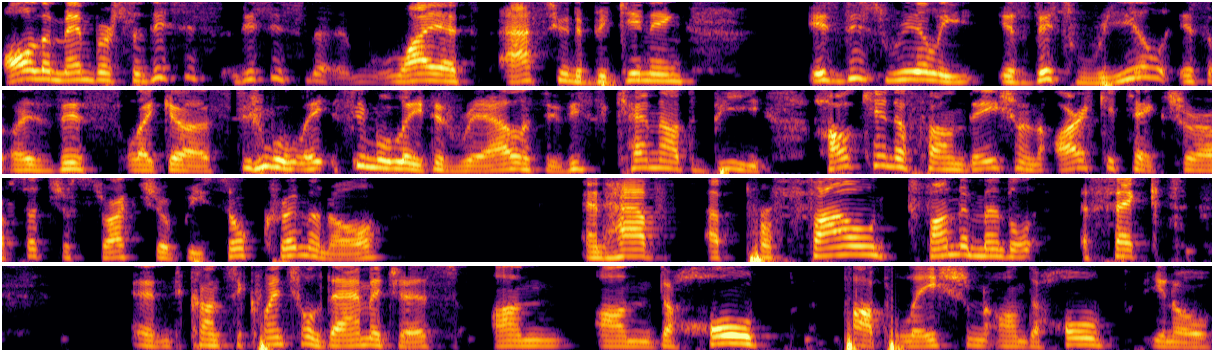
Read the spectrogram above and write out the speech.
all the members so this is this is the, why i asked you in the beginning is this really is this real? Is or is this like a simulate, simulated reality? This cannot be. How can a foundation architecture of such a structure be so criminal and have a profound fundamental effect and consequential damages on on the whole population on the whole you know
